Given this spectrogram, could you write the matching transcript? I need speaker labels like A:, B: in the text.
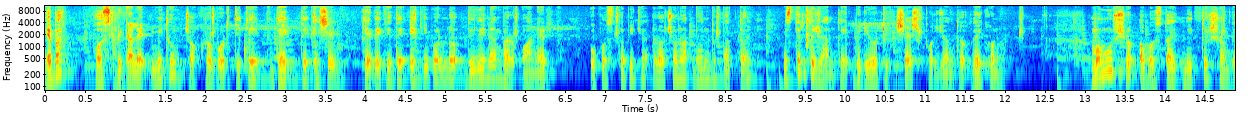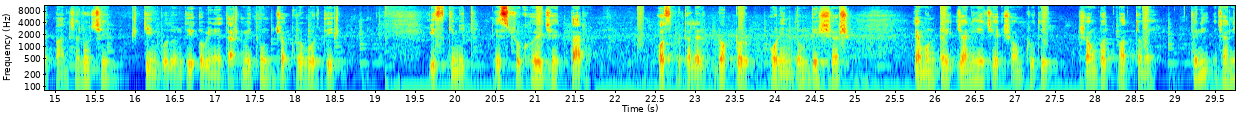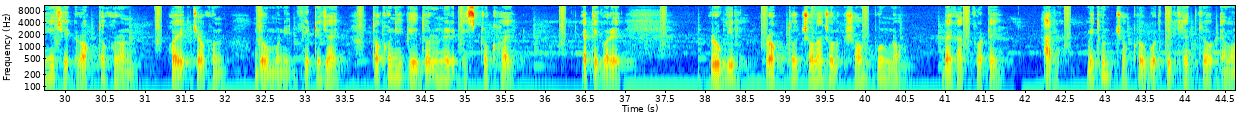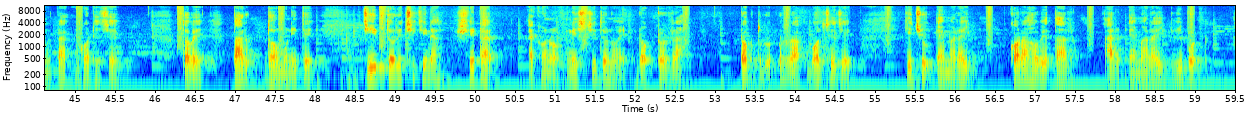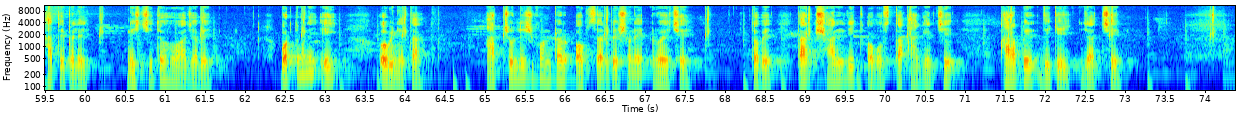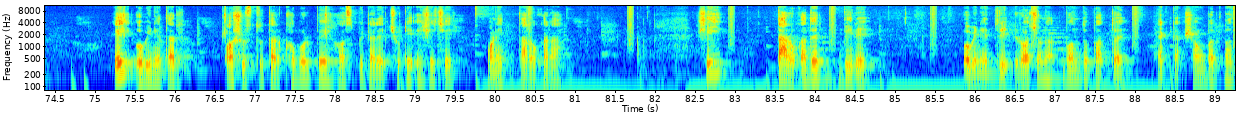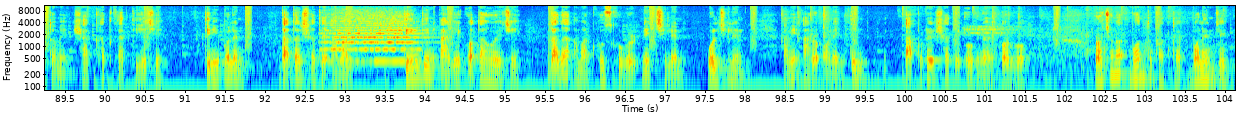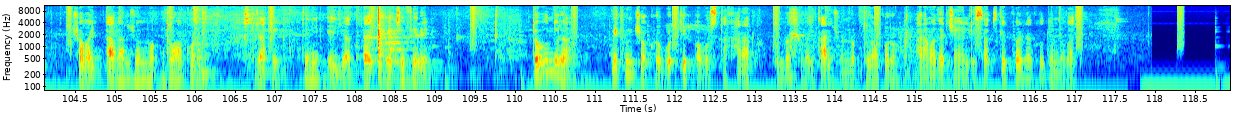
A: এবার হসপিটালে মিথুন চক্রবর্তীকে দেখতে এসে কেঁদে কেঁদে একই বলল, দিদি নাম্বার ওয়ানের উপস্থাপিকা রচনা বন্দ্যোপাধ্যায়। বিস্তারিত জানতে ভিডিওটি শেষ পর্যন্ত দেখুন। মুমূর্ষ অবস্থায় মৃত্যুর সঙ্গে পাঞ্চা লড়ছে কিংবদন্তি অভিনেতা মিথুন চক্রবর্তী। ইস্কিমিক স্ট্রোক হয়েছে তার। হসপিটালের ডক্টর অরিন্দম বিশ্বাস এমনটাই জানিয়েছে সম্প্রতি সংবাদ মাধ্যমে তিনি জানিয়েছে রক্তক্ষরণ হয়ে যখন ধমনী ফেটে যায়, তখনই এই ধরনের স্ট্রোক হয়। এতে করে রোগীর রক্ত চলাচল সম্পূর্ণ ব্যাঘাত ঘটে আর মিথুন চক্রবর্তীর ক্ষেত্রেও এমনটা ঘটেছে। তবে তার ধমনীতে চির ধরেছে কিনা সেটা এখনও নিশ্চিত নয় ডক্টররা। ডক্টররা বলছে যে কিছু এমআরআই করা হবে তার আর এমআরআই রিপোর্ট হাতে পেলে নিশ্চিত হওয়া যাবে। বর্তমানে এই অভিনেতা আটচল্লিশ ঘণ্টার অবজারভেশনে রয়েছে। তবে তার শারীরিক অবস্থা আগের চেয়ে খারাপের দিকেই যাচ্ছে। এই অভিনেতার অসুস্থতার খবর পেয়ে হসপিটালে ছুটে এসেছে অনেক তারকারা। সেই তারকাদের ভিড়ে অভিনেত্রী রচনা বন্দ্যোপাধ্যায় একটা সংবাদ মাধ্যমে সাক্ষাৎকার দিয়েছে। তিনি বলেন, দাদার সাথে আমার তিন দিন আগে কথা হয়েছে। দাদা আমার খোঁজখবর নিচ্ছিলেন। বলছিলেন, আমি আরও অনেক দিন দাপটের সাথে অভিনয় করব। রচনা বন্দ্যোপাধ্যায় বলেন যে, সবাই দাদার জন্য দোয়া করুন যাতে তিনি এই যাত্রায় বেঁচে ফিরে। তো বন্ধুরা মিথুন চক্রবর্তীর অবস্থা খারাপ। তোমরা সবাই তার জন্য দোয়া করো আর আমাদের চ্যানেলটি সাবস্ক্রাইব করে রাখো। ধন্যবাদ।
